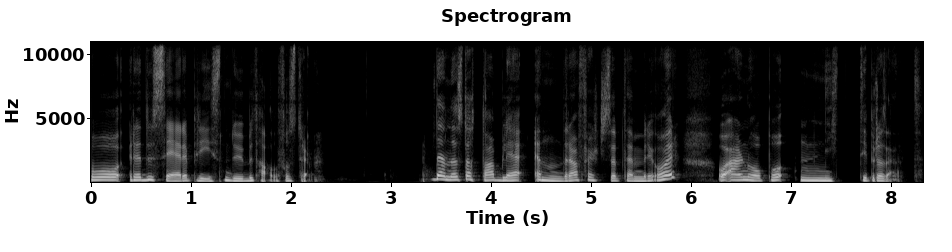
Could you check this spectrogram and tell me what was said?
å redusere prisen du betaler for strøm. Denne støtta ble endra 1.9. i år, og er nå på 90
